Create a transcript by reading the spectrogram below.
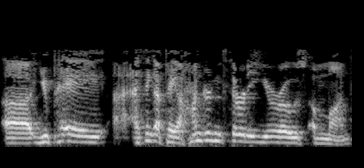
uh, you pay, I think I pay 130 euros a month,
